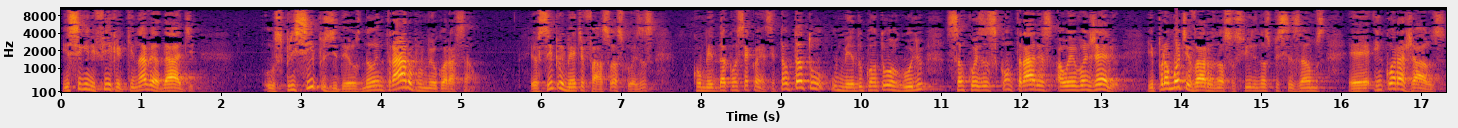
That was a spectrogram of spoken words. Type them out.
Isso significa que, na verdade, os princípios de Deus não entraram para o meu coração. Eu simplesmente faço as coisas com medo da consequência. Então, tanto o medo quanto o orgulho são coisas contrárias ao Evangelho. E para motivar os nossos filhos, nós precisamos é, encorajá-los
